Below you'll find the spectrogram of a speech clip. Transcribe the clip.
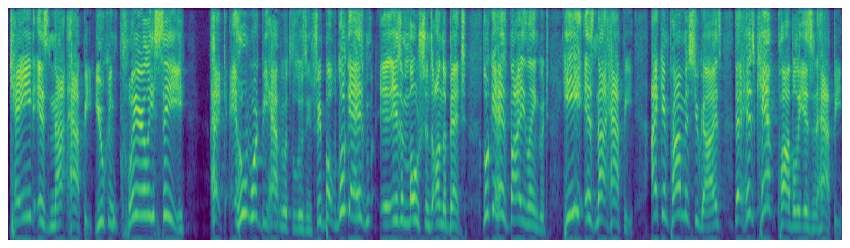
Cade is not happy. You can clearly see. Heck, who would be happy with the losing streak? But look at his his emotions on the bench. Look at his body language. He is not happy. I can promise you guys that his camp probably isn't happy.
